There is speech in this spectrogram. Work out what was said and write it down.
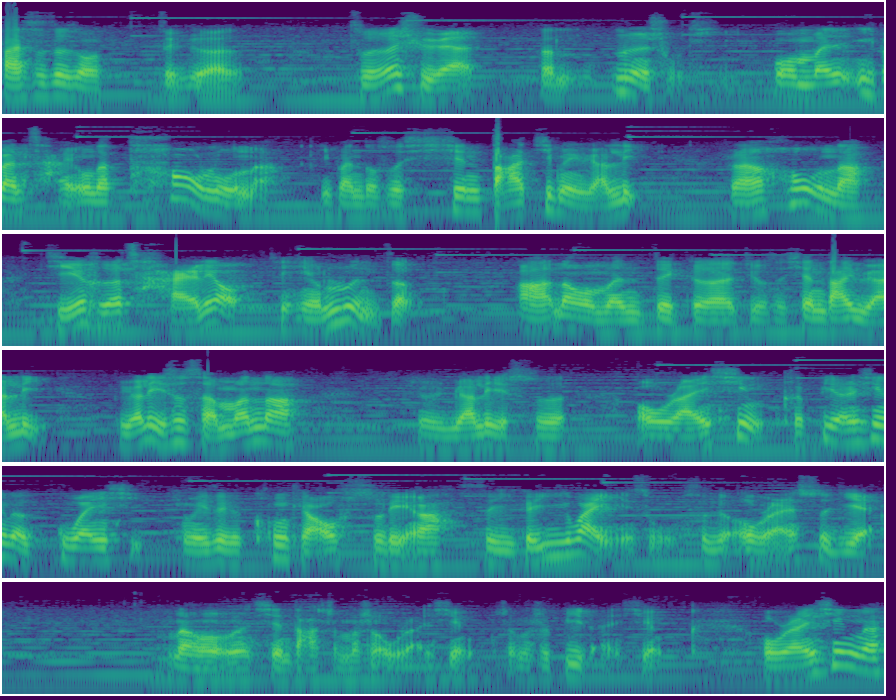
凡是这种这个哲学的论述题，我们一般采用的套路呢，一般都是先答基本原理，然后呢结合材料进行论证。啊，那我们这个就是先答原理，原理是什么呢？就是原理是偶然性和必然性的关系，因为这个空调失灵啊是一个意外因素，是个偶然事件。那我们先答什么是偶然性，什么是必然性？偶然性呢，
